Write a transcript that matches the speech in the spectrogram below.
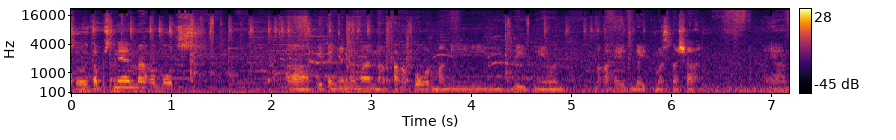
So tapos na yan mga kamots. Ah, kita nyo naman napaka-forma ni blade ngayon. Naka-headlight mask na siya. Ayan.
